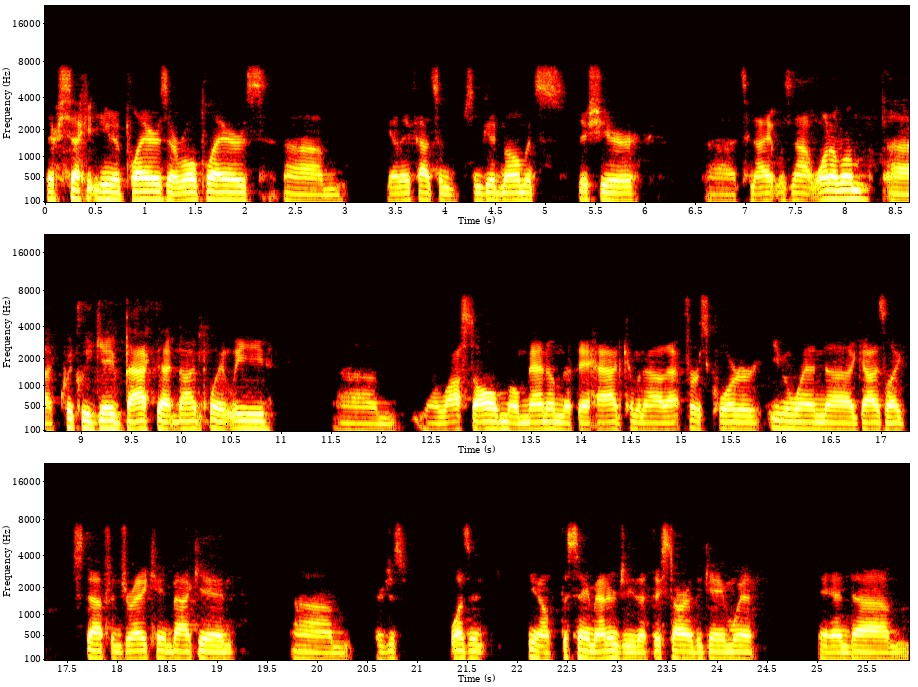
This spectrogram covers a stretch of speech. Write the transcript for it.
their second unit players, their role players. Um, you know, they've had some some good moments this year. Uh, tonight was not one of them. Uh, quickly gave back that nine point lead. Um, you know, lost all momentum that they had coming out of that first quarter. Even when uh, guys like Steph and Dre came back in, um, there just wasn't you know the same energy that they started the game with, and um,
